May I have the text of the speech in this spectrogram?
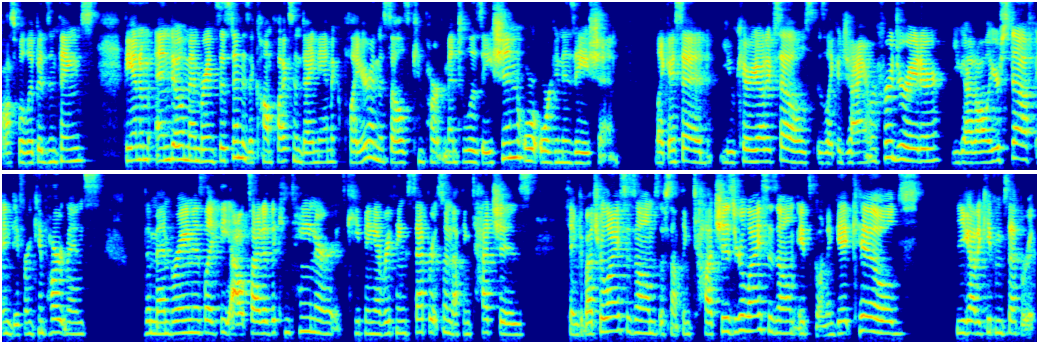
phospholipids and things. The endomembrane system is a complex and dynamic player in the cell's compartmentalization or organization. Like I said, eukaryotic cells is like a giant refrigerator. You got all your stuff in different compartments. The membrane is like the outside of the container. It's keeping everything separate so nothing touches. Think about your lysosomes. If something touches your lysosome, it's going to get killed. You got to keep them separate.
